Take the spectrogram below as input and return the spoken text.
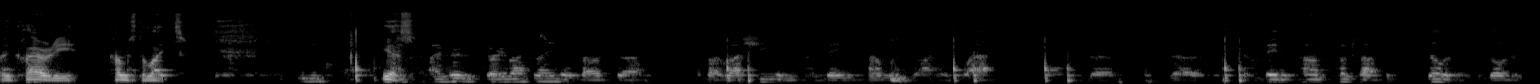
and clarity comes to light. Yes. I heard a story last night about uh, about Rashi and Rabbeinu Tam was on his lap, and uh, the, the Tam took off his tefillin to know that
